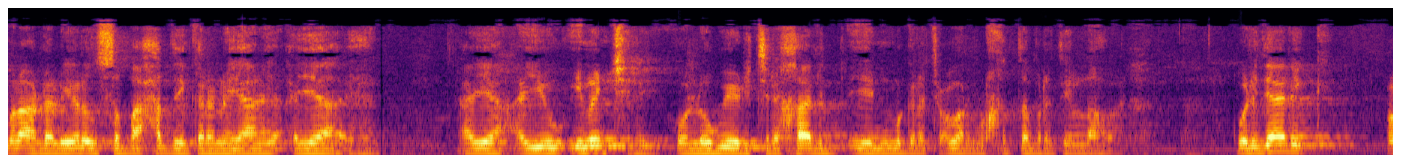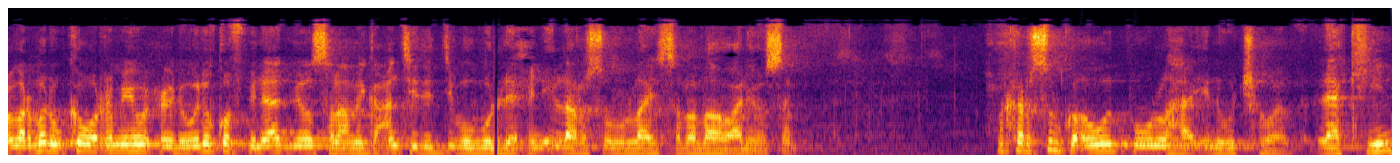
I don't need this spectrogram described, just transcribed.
malaha dhallinyaradu sabaaxaday garanayaan ayaa ayaa ayuu iman jiray oo loogu yeedhi jiray khaalid magarata cumar khataab radi allahu canhu walidaalik cumar maruu ka warramaya wuxuu yidhi weli qof bini aadmi salaamay gacanteeda dib umu leexin ilaa rasuulu sala allahu calayh wasalam marka rasuulku awood buu u lahaa inuu jawaabo laakiin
